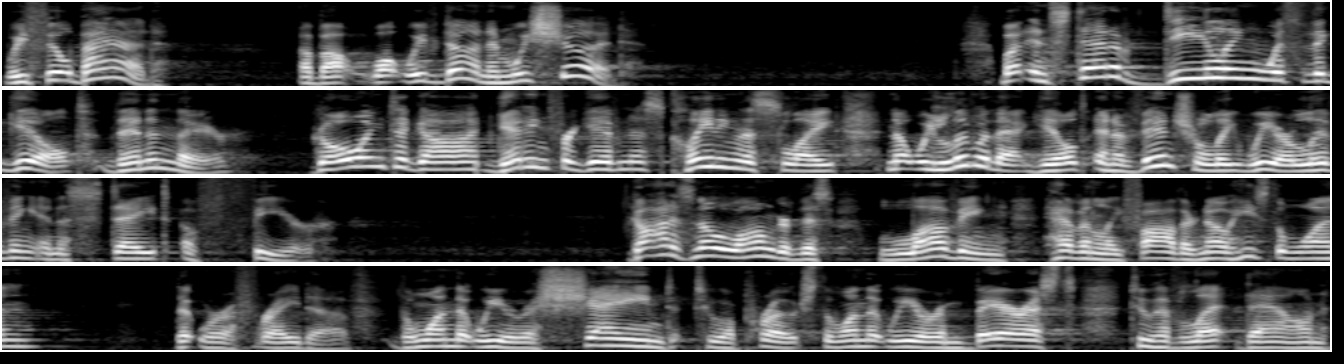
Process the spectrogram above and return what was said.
We feel bad about what we've done, and we should. But instead of dealing with the guilt then and there, going to God, getting forgiveness, cleaning the slate, no, we live with that guilt, and eventually we are living in a state of fear. God is no longer this loving Heavenly Father. No, He's the one that we're afraid of, the one that we are ashamed to approach, the one that we are embarrassed to have let down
